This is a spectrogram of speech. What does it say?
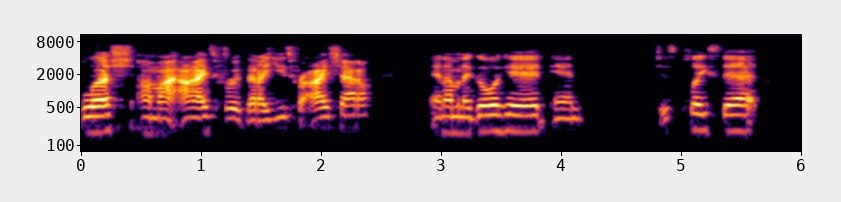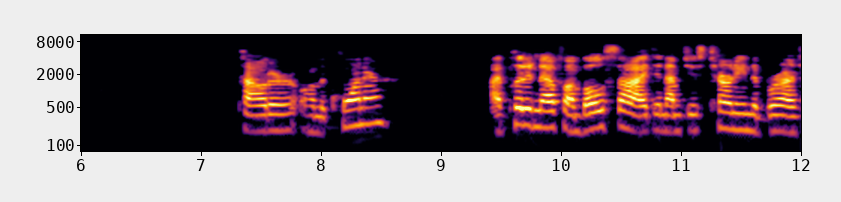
blush on my eyes for that I use for eyeshadow. And I'm going to go ahead and just place that powder on the corner. I put enough on both sides and I'm just turning the brush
